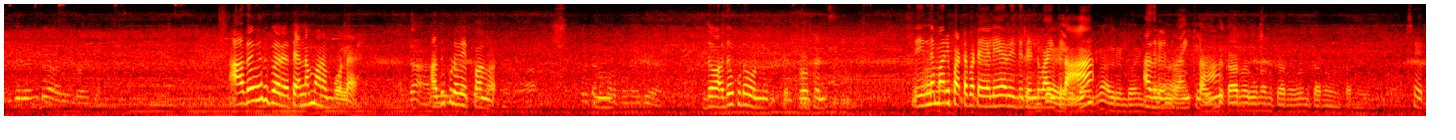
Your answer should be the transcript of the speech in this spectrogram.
இது ரெண்டு அது ரெண்டு வாங்கிக்கோ. அதை இது பாரு தென்னை மரம் போல். அது கூட வைப்பாங்க. இது. அது கூட ஒன்று இருக்குது ப்ரோட்டன்ஸ் இந்த மாதிரி பட்டை பட்டை இலையார் இது ரெண்டு வாங்கிக்கலாம். அது ரெண்டு வாங்கிக்கலாம். சரி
